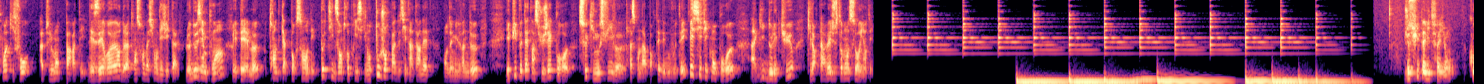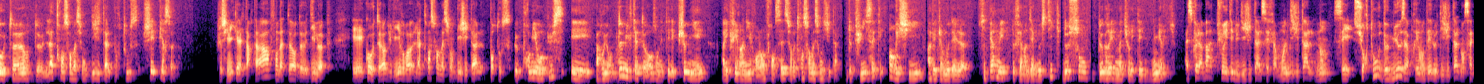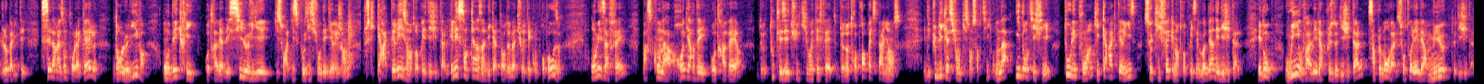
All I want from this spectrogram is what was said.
point qu'il faut absolument pas rater. Des erreurs de la transformation digitale. Le deuxième point, les PME, 34% des petites entreprises qui n'ont toujours pas de site internet en 2022. Et puis peut-être un sujet pour euh, ceux qui nous suivent euh, parce qu'on a apporté des nouveautés, spécifiquement pour eux, un guide de lecture qui leur permet justement de s'orienter. Je suis David Fayon, co-auteur de La transformation digitale pour tous chez Pearson. Je suis Michael Tartar, fondateur de DIMUP et co-auteur du livre La transformation digitale pour tous. Le premier opus est paru en 2014, on était les pionniers à écrire un livre en langue française sur la transformation digitale. Depuis, ça a été enrichi avec un modèle qui permet de faire un diagnostic de son degré de maturité numérique. Est-ce que la maturité du digital, c'est faire moins de digital? Non, c'est surtout de mieux appréhender le digital dans sa globalité. C'est la raison pour laquelle, dans le livre, on décrit au travers des six leviers qui sont à disposition des dirigeants, tout ce qui caractérise une entreprise digitale. Et les 115 indicateurs de maturité qu'on propose, on les a faits parce qu'on a regardé au travers de toutes les études qui ont été faites, de notre propre expérience et des publications qui sont sorties, on a identifié tous les points qui caractérisent ce qui fait qu'une entreprise est moderne et digitale. Et donc, oui, on va aller vers plus de digital, simplement on va surtout aller vers mieux de digital.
